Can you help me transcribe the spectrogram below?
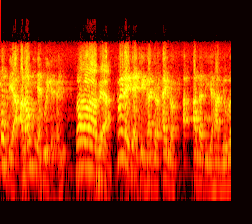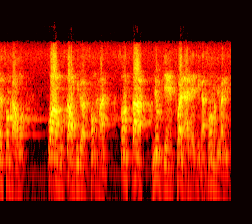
ပုတ်တရားအလောင်းကြီးနဲ့တွေ့ကြတယ်ခင်ဗျမှန်ပါဗျာတွေ့လိုက်တဲ့အချိန်ခါကျတော့အဲ့တော့အတ္တတိယဟန်မျိုးတွေဆုံးခံတော့ွားဖို့စောက်ပြီးတော့ဆုံးခံဆုံးစားမြုပ်ပြင်ထွက်လာတဲ့အချိန်ကဆုံးမနေပါလိစ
